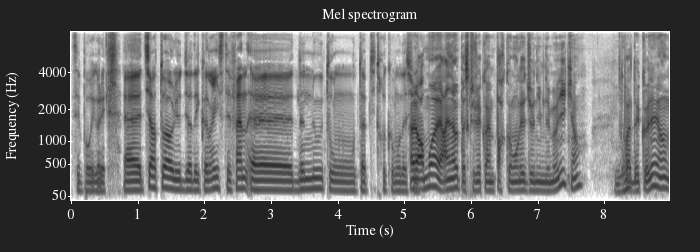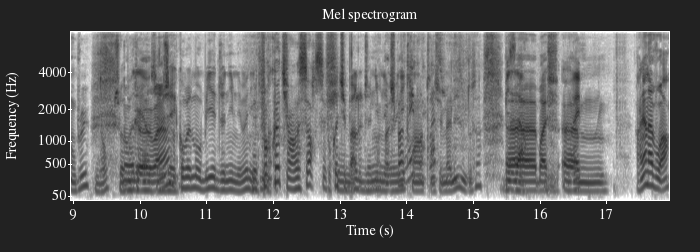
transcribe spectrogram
c'est pour rigoler. Euh, tiens, toi, au lieu de dire des conneries, Stéphane, euh, donne-nous ton ta petite recommandation. Alors moi, rien à voir parce que je vais quand même pas recommander Johnny Mnemonic, hein. Non, Pas déconner hein, non plus. non, je vois Donc, pas euh, voilà. J'ai complètement oublié Johnny Mnemonic. Mais pourquoi tu ressors ce Pourquoi tu parles de Johnny Bah, je sais pas, Mnemonic trans- transhumanisme, tout ça. Bizarre. Euh, bref, Ouais. euh, rien à voir.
